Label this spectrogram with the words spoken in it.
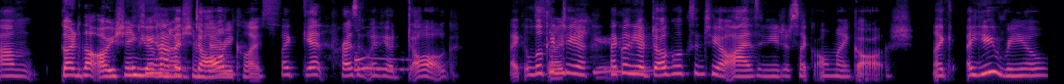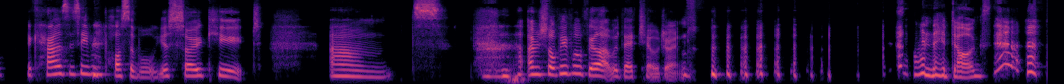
Um, Go to the ocean. If you, you have, have a ocean very dog, close. like get present with your Oh. dog. Like look So into your like when your dog looks into your eyes and you're just like, oh my gosh, like are you real? Like how is this even possible? You're so cute. Um, I'm sure people feel that with their children. and their dogs. oh,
